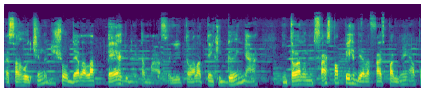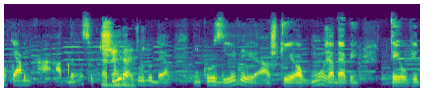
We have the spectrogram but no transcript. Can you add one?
essa rotina de show dela, ela perde muita massa, e então ela tem que ganhar. Então ela não faz para perder, ela faz para ganhar, porque a, a, a dança é tira é tudo dela. Inclusive, acho que alguns já devem ter ouvido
